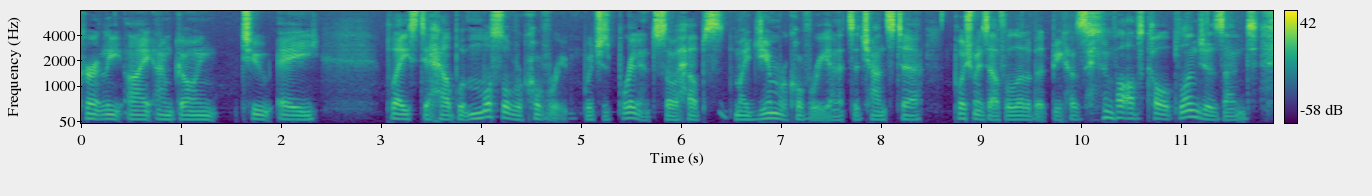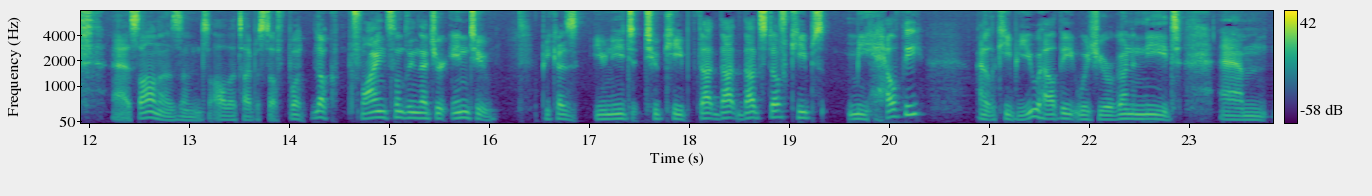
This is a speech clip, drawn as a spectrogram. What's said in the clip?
currently I am going to a place to help with muscle recovery, which is brilliant. So it helps my gym recovery and it's a chance to push myself a little bit because it involves cold plunges and uh, saunas and all that type of stuff. But look, find something that you're into because you need to keep that that that stuff keeps me healthy and it'll keep you healthy, which you're going to need. Um,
